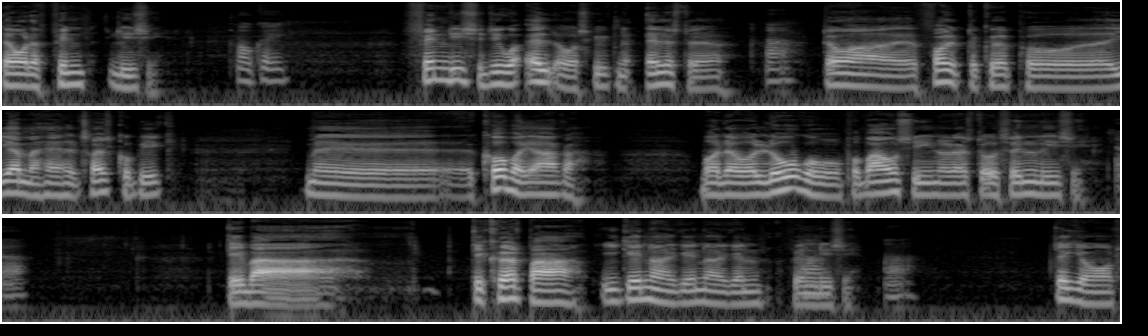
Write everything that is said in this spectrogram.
der var der Finn Lisi. Okay. Finn Lisi, det var alt overskyggende alle steder. Ja. Der var øh, folk, der kørte på øh, Yamaha 50 kubik med øh, kobberjakker, hvor der var logo på bagsiden, og der stod Finn Lisi. Ja. Det var... Det kørte bare igen og igen og igen, Finn Ja. Ja. Det gjorde.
